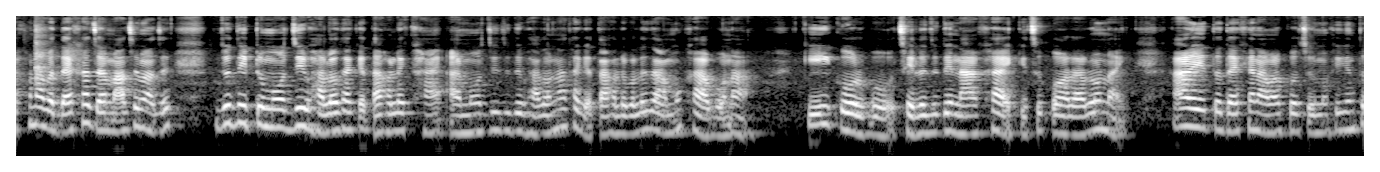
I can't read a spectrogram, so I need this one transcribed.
এখন আবার দেখা যায় মাঝে মাঝে যদি একটু মর্জি ভালো থাকে তাহলে খায়, আর মর্জি যদি ভালো না থাকে তাহলে বলে যে, আম্মু, খাব না। কী করব? ছেলে যদি না খায়, কিছু করারও নাই। আর এই তো দেখেন আমার কচুরমুখী কিন্তু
